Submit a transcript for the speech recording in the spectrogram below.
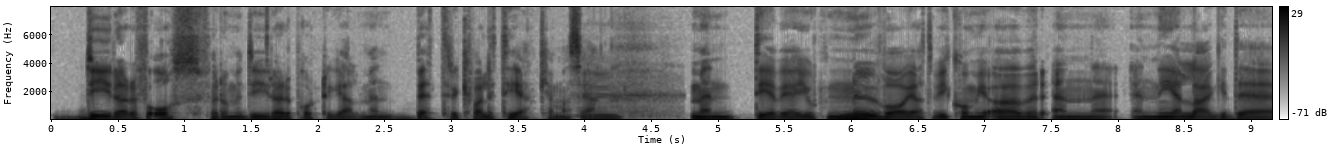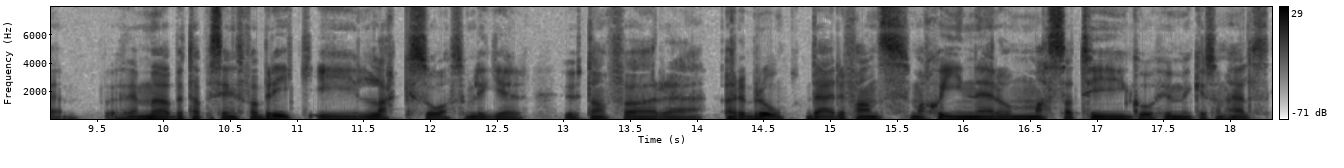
Dyrare för oss, för de är dyrare i Portugal, men bättre kvalitet kan man säga. Mm. Men det vi har gjort nu var ju att vi kom ju över en, en nedlagd eh, möbeltapetseringsfabrik i Laxå som ligger utanför eh, Örebro. Där det fanns maskiner och massa tyg och hur mycket som helst.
